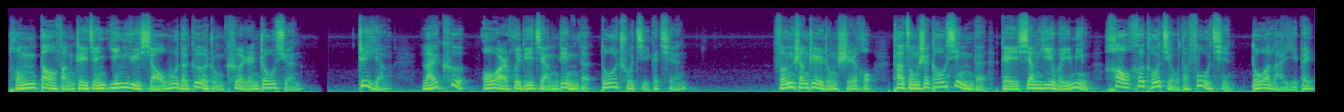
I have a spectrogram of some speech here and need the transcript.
同到访这间阴郁小屋的各种客人周旋，这样来客偶尔会比讲定的多出几个钱。逢上这种时候，他总是高兴地给相依为命、好喝口酒的父亲多来一杯。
